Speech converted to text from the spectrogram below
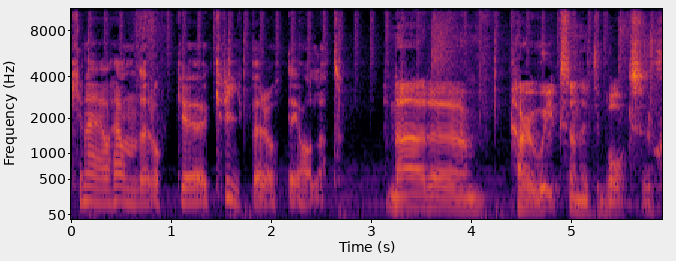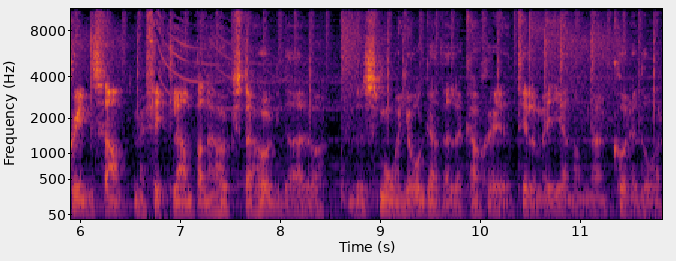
knä och händer och kryper åt det hållet. När eh, Harry Wilkson är tillbaks skyndsamt med ficklampan i högsta hugg där och småjoggar eller kanske till och med genom eh, korridoren.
